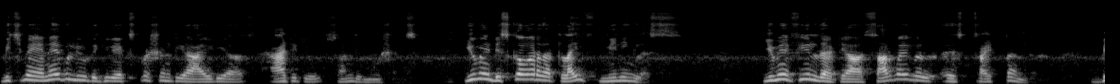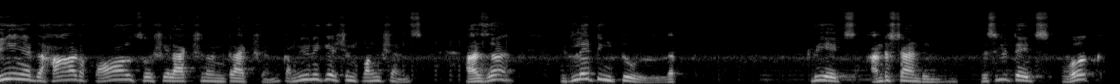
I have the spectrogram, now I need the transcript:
which may enable you to give expression to your ideas, attitudes, and emotions. You may discover that life meaningless. You may feel that your survival is threatened. Being at the heart of all social action and interaction, communication functions as a relating tool that creates understanding, facilitates work,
